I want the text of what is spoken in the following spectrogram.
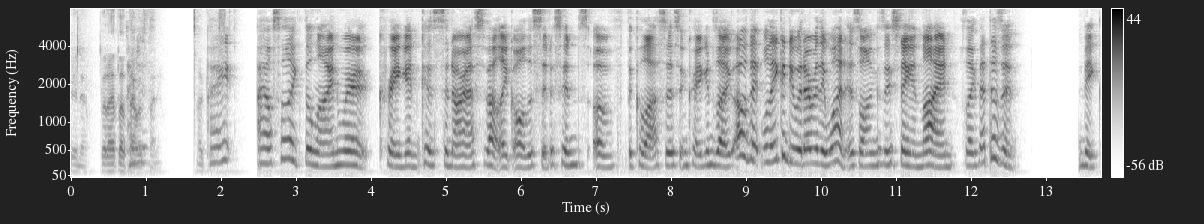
you know. But I thought that was funny. Okay. I I also like the line where Kragan, because Synara asks about like all the citizens of the Colossus, and Kragan's like, "Oh, they, well, they can do whatever they want as long as they stay in line." It's like that doesn't make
